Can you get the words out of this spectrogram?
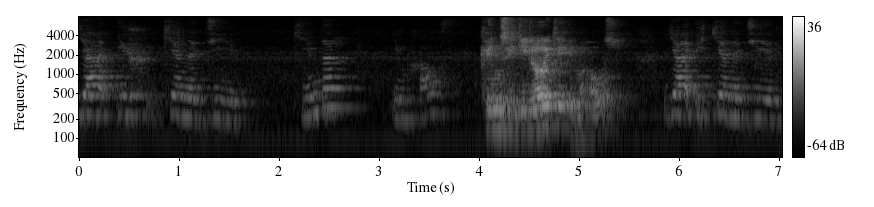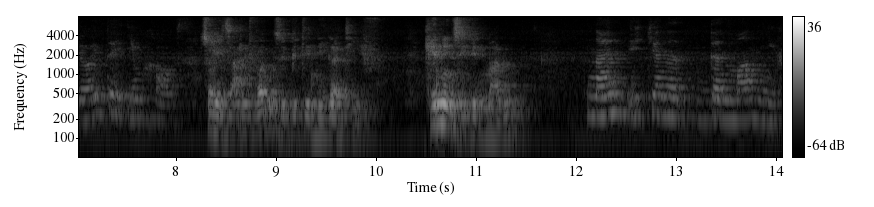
Ja, ich kenne die Kinder im Haus. Kennen Sie die Leute im Haus? Ja, ich kenne die Leute im Haus. So, jetzt antworten Sie bitte negativ. Kennen Sie den Mann? Nein, ich kenne den Mann nicht.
